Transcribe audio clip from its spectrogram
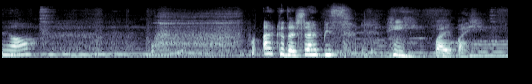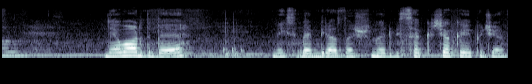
ya, ya. Arkadaşlar biz bay bay. Ne vardı be? Neyse ben birazdan şunları bir sakı şaka yapacağım.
